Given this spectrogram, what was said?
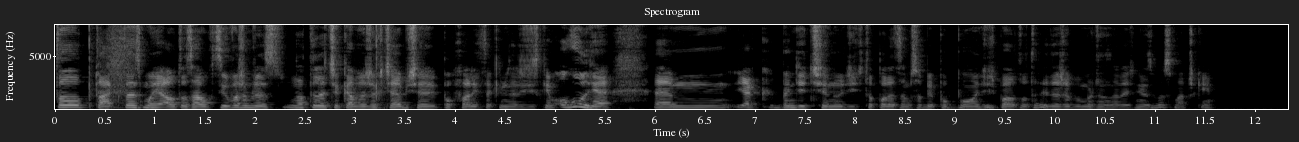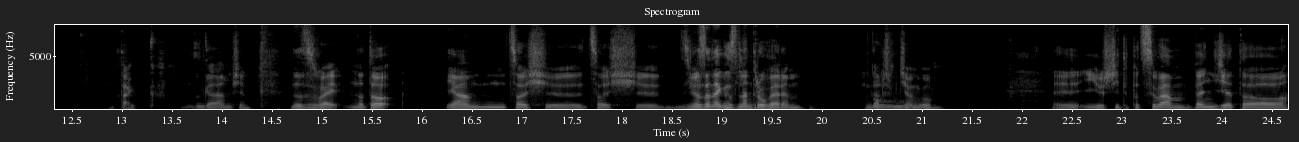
to tak, to jest moje auto z aukcji. Uważam, że jest na tyle ciekawe, że chciałem się pochwalić takim znaleziskiem. Ogólnie, em, jak będziecie się nudzić, to polecam sobie pobłądzić po autotraderze, bo można znaleźć niezłe smaczki. Tak, zgadzam się. No to słuchaj, no to ja mam coś, e, coś e, związanego z Land Roverem w dalszym ciągu. E, I już ci to podsyłam. Będzie to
